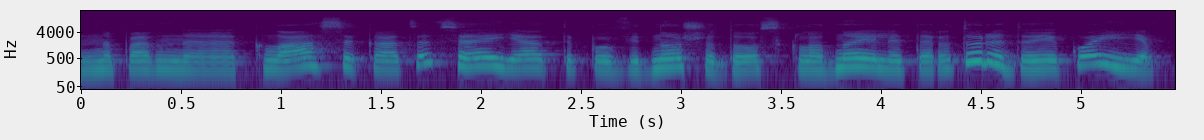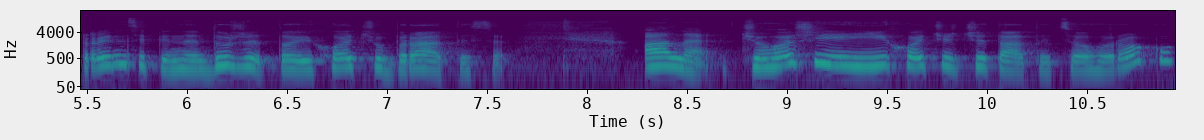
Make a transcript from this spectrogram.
напевне, класика. Це все я типу відношу до складної літератури, до якої я в принципі не дуже то й хочу братися. Але чого ж я її хочу читати цього року?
